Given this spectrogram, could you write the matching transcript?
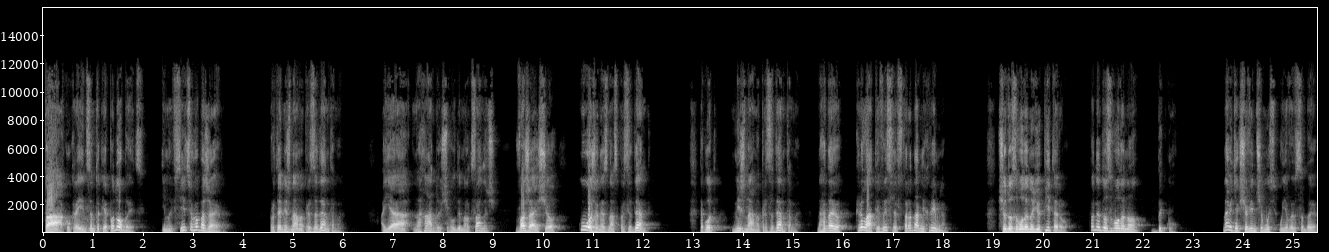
Так, українцям таке подобається. І ми всі цього бажаємо. Проте між нами президентами, а я нагадую, що Володимир Олександрович вважає, що кожен із нас президент. Так от, між нами президентами, нагадаю, крилатий вислів стародавніх римлян. Що дозволено Юпітеру, то не дозволено бику. Навіть якщо він чомусь уявив себе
